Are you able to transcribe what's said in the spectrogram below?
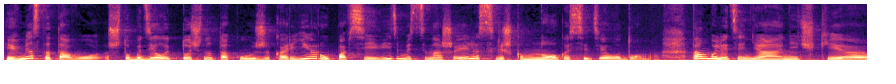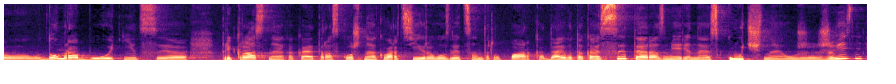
И вместо того, чтобы делать точно такую же карьеру, по всей видимости, наша Элис слишком много сидела дома. Там были эти нянечки, домработницы, прекрасная какая-то роскошная квартира возле Централ Парка, да, и вот такая сытая, размеренная, скучная уже жизнь, жизнь,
